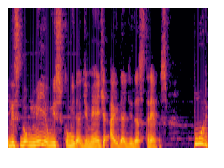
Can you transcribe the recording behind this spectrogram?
Eles nomeiam isso como Idade Média, a Idade das Trevas por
